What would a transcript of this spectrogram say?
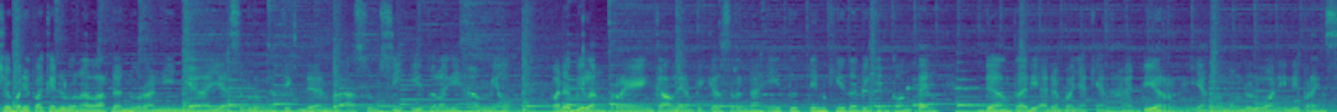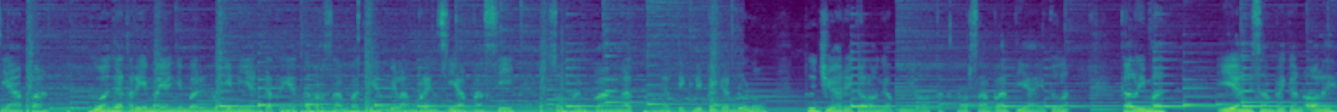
Coba dipakai dulu nalar dan nuraninya ya sebelum ngetik dan berasumsi itu lagi hamil. Pada bilang prank, kalian pikir serendah itu tim kita bikin konten. Dan tadi ada banyak yang hadir yang ngomong duluan ini prank siapa? Gua nggak terima yang nyebarin beginian. Katanya tuh persahabat yang bilang prank siapa sih? Sobat banget ngetik dipikir dulu. Tuh jari kalau nggak punya otak persahabat ya. Itulah kalimat yang disampaikan oleh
